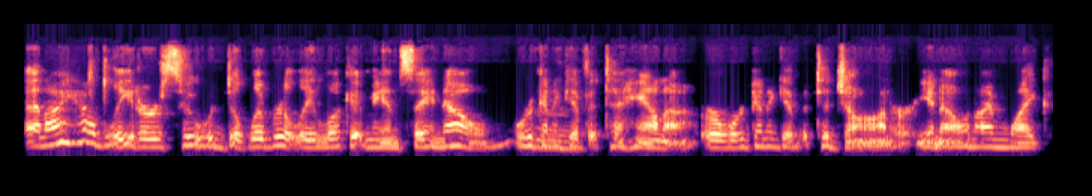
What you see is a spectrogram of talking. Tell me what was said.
And I had leaders who would deliberately look at me and say, No, we're going to mm. give it to Hannah or we're going to give it to John or, you know, and I'm like,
